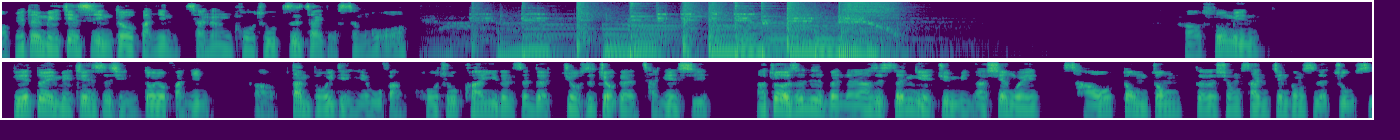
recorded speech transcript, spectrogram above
哦，别对每件事情都有反应，才能活出自在的生活。好，书名，别对每件事情都有反应。哦，淡薄一点也无妨，活出快意人生的九十九个惨练习。啊，作者是日本人啊，是深野俊明啊，现为。曹洞宗德雄山建公司的住持，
